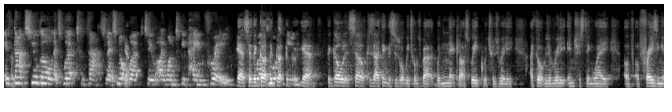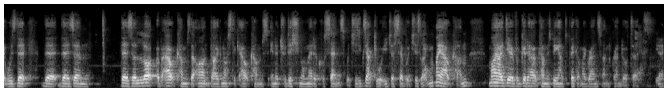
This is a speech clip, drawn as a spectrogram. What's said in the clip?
If okay. that's your goal, let's work to that. Let's not yeah. work to I want to be pain free. Yeah. So the goal, the, go- the, yeah, the goal itself, because I think this is what we talked about with Nick last week, which was really, I thought was a really interesting way of, of phrasing it. Was that the, there's um there's a lot of outcomes that aren't diagnostic outcomes in a traditional medical sense, which is exactly what you just said, which is like my outcome, my idea of a good outcome is being able to pick up my grandson, granddaughter. Yes. You know,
